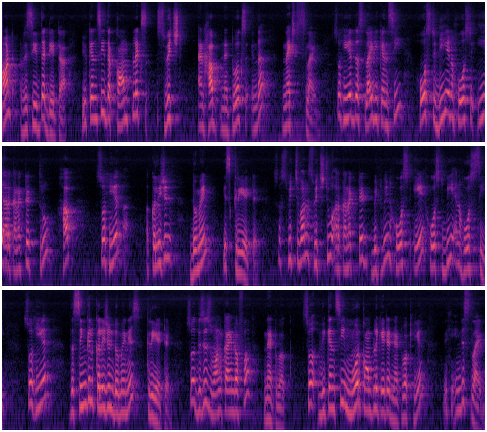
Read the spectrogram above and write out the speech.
not receive the data. You can see the complex switched and hub networks in the next slide. So, here the slide you can see host D and host E are connected through hub. So, here a collision domain is created. So, switch 1, switch 2 are connected between host A, host B and host C. So, here the single collision domain is created. So, this is one kind of a network. So, we can see more complicated network here in this slide.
